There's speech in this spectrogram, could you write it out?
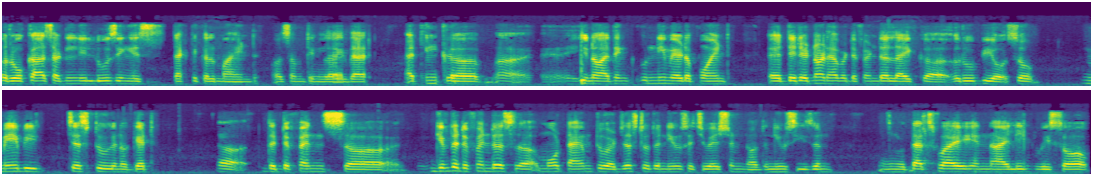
Roca suddenly losing his tactical mind or something like that. I think uh, uh, you know I think Unni made a point. Uh, they did not have a defender like uh, Rubio, so maybe just to you know get uh, the defense, uh, give the defenders uh, more time to adjust to the new situation or the new season. Mm, that's why in I League we saw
